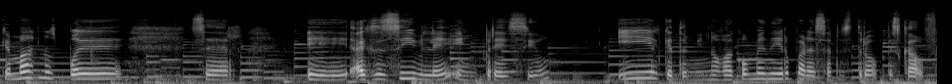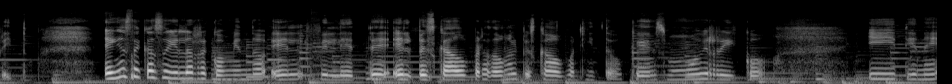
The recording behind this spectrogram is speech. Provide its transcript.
que más nos puede ser eh, accesible en precio y el que también nos va a convenir para hacer nuestro pescado frito. En este caso yo les recomiendo el filete, el pescado, perdón, el pescado bonito, que es muy rico y tiene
